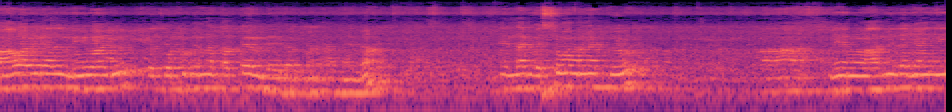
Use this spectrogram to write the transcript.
మావాడు కాదు మీవాడు చెప్పుకున్న తప్పేం లేదు అనుకుంటాను నేను. ఇందాక విశ్వం అన్నట్టు నేను ఆర్మీలో కానీ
